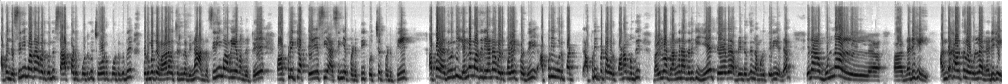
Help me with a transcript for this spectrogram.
அப்ப இந்த சினிமா தான் அவருக்கு வந்து சாப்பாடு போட்டுக்கு சோறு போட்டுக்குது குடும்பத்தை வாழ வச்சிருக்குது அப்படின்னா அந்த சினிமாவையே வந்துட்டு பப்ளிக்கா பேசி அசிங்கப்படுத்தி கொச்சப்படுத்தி அப்ப அது வந்து என்ன மாதிரியான ஒரு பிழைப்பது அப்படி ஒரு பட் அப்படிப்பட்ட ஒரு பணம் வந்து பைல்வான் ரங்கநாதனுக்கு ஏன் தேவை அப்படின்றது நமக்கு தெரியல. ஏன்னா முன்னாள் நடிகை அந்த காலத்துல உள்ள நடிகை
